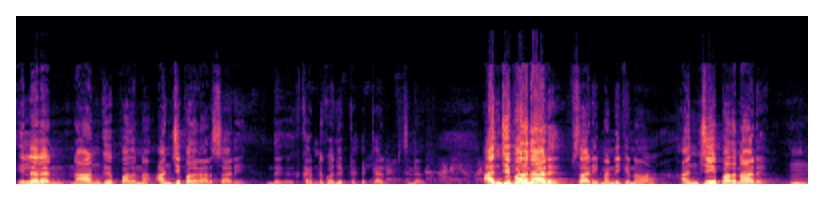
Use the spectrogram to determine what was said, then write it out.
இல்லை இல்லை நான்கு பதினா அஞ்சு பதினாறு சாரி இந்த கண்ணு கொஞ்சம் க- க- சின்னது. அஞ்சு பதினாறு. சாரி மன்னிக்கணும். அஞ்சு பதினாறு. ம்.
